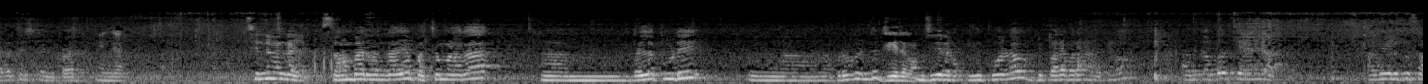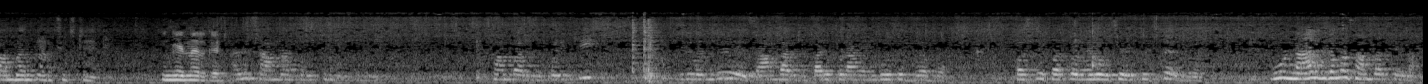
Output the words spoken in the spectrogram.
அரைச்சிட்டேங்க பாரு. எங்க? சின்ன வெங்காயம் சாம்பார் வெங்காயம் பச்சை மிளகா வெள்ளைப்பூடு அப்புறம் வந்து ஜீரகம். ஜீரகம். இது போல இப்படி பரபரா அரைக்கணும். அதுக்கப்புறம் தேங்காய். அவியலுக்கு சாம்பாருக்கு அரைச்சி வச்சுட்டேன். இங்க என்ன இருக்கு? அது சாம்பார் கொடுக்கணும். சாம்பாருக்கு கொதிக்கி இது வந்து சாம்பாருக்கு பருப்பு நாங்கள் எங்கள் வீட்டுக்கு வைப்போம் ஃபஸ்ட்டு பருப்பை வேக வச்சு எடுத்து வச்சுட்டு எடுக்கிறோம் மூணு நாலு விதமாக சாம்பார் செய்யலாம்.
